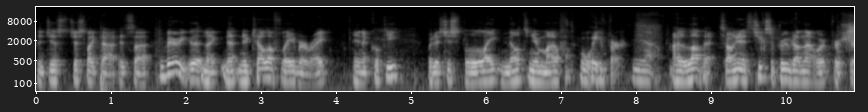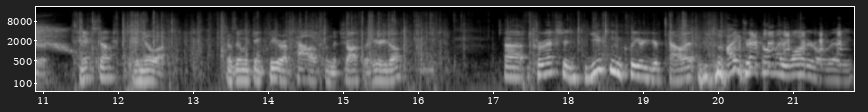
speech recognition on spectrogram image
it's just just like that. It's a Very good. like Nutella flavor, right, in a cookie, but it's just light, melt in your mouth wafer. yeah. I love it. So I'm gonna cheeks approved on that one for sure. Next up, vanilla, because then we can clear our palate from the chocolate. Here you go. Uh, correction, you can clear your palate. I drank all my water already.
